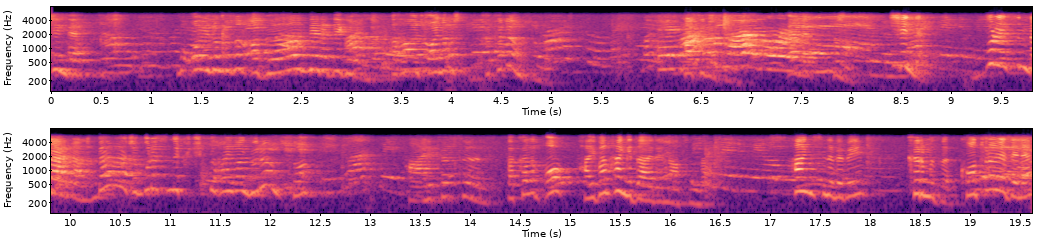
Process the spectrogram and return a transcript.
Şimdi bu oyunumuzun adı nerede göründü? Daha önce oynamıştık. Hatırlıyor musunuz? Hatırlıyorsunuz. Evet, tamam. Şimdi bu resim Berra'nın. Berra'cığım bu resimde küçük bir hayvan görüyor musun? Harikasın. Bakalım o hayvan hangi dairenin altında? Hangisinde bebeğim? Kırmızı. Kontrol edelim.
